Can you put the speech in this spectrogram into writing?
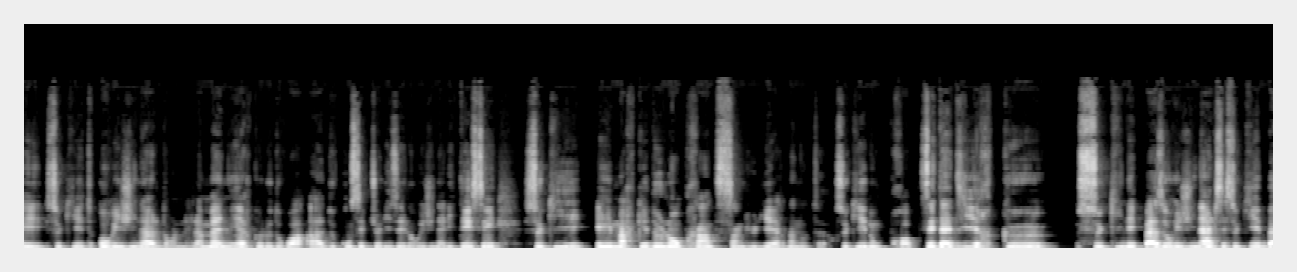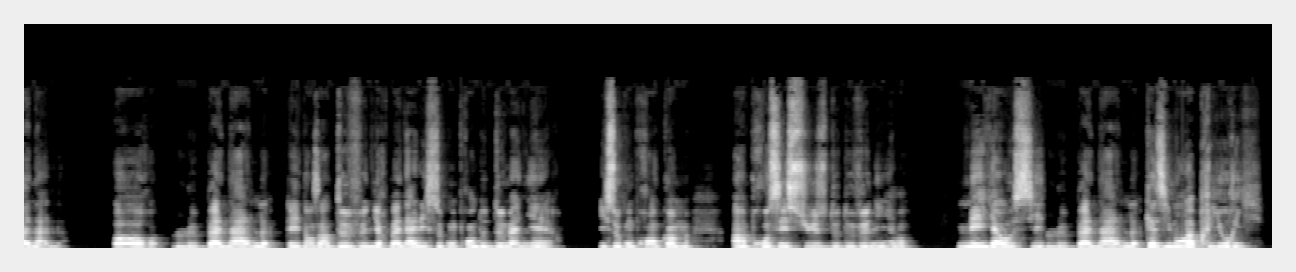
et ce qui est original dans la manière que le droit a de conceptualiser l'originalité, c'est ce qui est marqué de l'empreinte singulière d'un auteur, ce qui est donc propre. C'est-à-dire que ce qui n'est pas original, c'est ce qui est banal. Or, le banal, et dans un devenir banal, il se comprend de deux manières. Il se comprend comme un processus de devenir, mais il y a aussi le banal quasiment a priori.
